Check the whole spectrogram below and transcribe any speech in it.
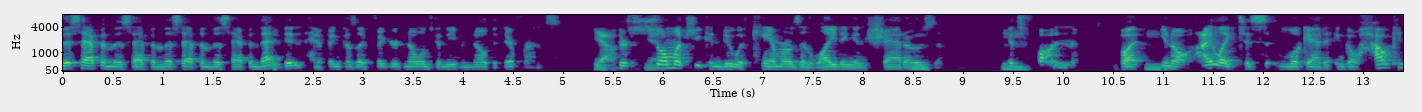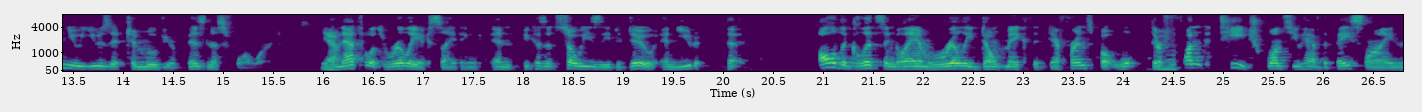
this happened, this happened, this happened, this happened. That didn't happen because I figured no one's going to even know the difference. Yeah. There's yeah. so much you can do with cameras and lighting and shadows. Mm-hmm. It's fun. But, mm-hmm. you know, I like to look at it and go, how can you use it to move your business forward? Yeah. And that's what's really exciting. And because it's so easy to do. And you, the, all the glitz and glam really don't make the difference, but they're mm-hmm. fun to teach once you have the baseline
